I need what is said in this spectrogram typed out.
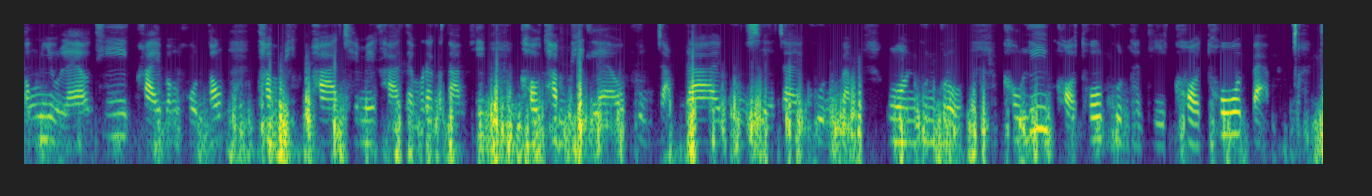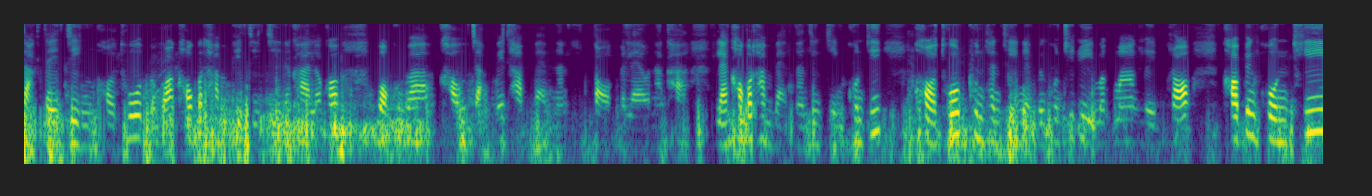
ต้องมีอยู่แล้วที่ใครบางคนต้องทำผิดพลาดใช่ไหมคะ แต่เมื่อไรก็ตามที่เขาทำผิดแล้ว คุณจับได้คุณเสียใจคุณแบบงอนคุณโกรธ เขารีบขอโทษคุณทันที ขอโทษแบบจากใจจริง ขอโทษแบบว่าเขาก็ทำผิดจริง ๆนะคะ แล้วก็บอกคุณว่าเขาจะไม่ทำแบบนั้นอีกต่อไปแล้วนะคะ และเขาก็ทำแบบนั้นจริง ๆ คนที่ขอโทษคุณทันทีเนี่ยเป็นคนที่ดีมากๆเลย เพราะเขาเป็นคนที่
